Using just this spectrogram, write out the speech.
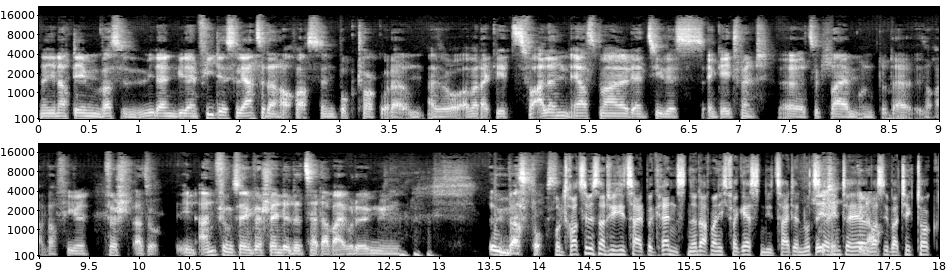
na, je nachdem, was wie dein, wie dein Feed ist, lernst du dann auch was, in Booktalk oder also, aber da geht's vor allem erstmal, der Ziel ist, Engagement äh, zu treiben und da ist auch einfach viel, also in Anführungszeichen verschwendete Zeit dabei, wo du irgendwie irgendwas guckst. Und trotzdem ist natürlich die Zeit begrenzt, ne? darf man nicht vergessen. Die Zeit der Nutzer Richtig, hinterher, genau. was sie bei TikTok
